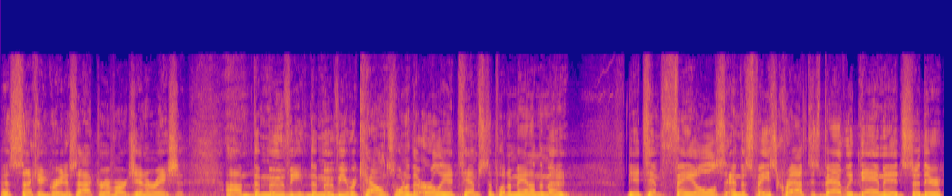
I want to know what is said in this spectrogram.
as second greatest actor of our generation. Um, the movie, the movie recounts one of the early attempts to put a man on the moon. The attempt fails and the spacecraft is badly damaged, so they're,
